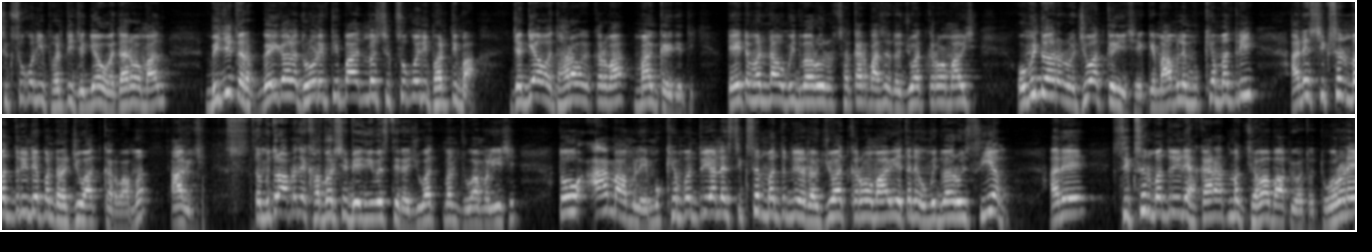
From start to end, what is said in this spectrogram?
શિક્ષકોની ભરતી જગ્યાઓ વધારવા માંગ બીજી તરફ, ગઈકાલે ધોરણ એકથી પાંચમાં શિક્ષકોની ભરતીમાં જગ્યાઓ વધારવા કરવા માંગ કરી હતી. ટેટ વનના ઉમેદવારો સરકાર પાસે રજૂઆત કરવામાં આવી છે. ઉમેદવારો રજૂઆત કરી છે કે મામલે મુખ્યમંત્રી અને શિક્ષણ મંત્રીને પણ રજૂઆત કરવામાં આવી છે. તો મિત્રો, આપણને ખબર છે બે દિવસથી રજૂઆત પણ જોવા મળી છે તો આ મામલે મુખ્યમંત્રી અને શિક્ષણ મંત્રીને રજૂઆત કરવામાં આવી હતી અને ઉમેદવારો સીએમ અને શિક્ષણ મંત્રીને હકારાત્મક જવાબ આપ્યો હતો. ધોરણે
